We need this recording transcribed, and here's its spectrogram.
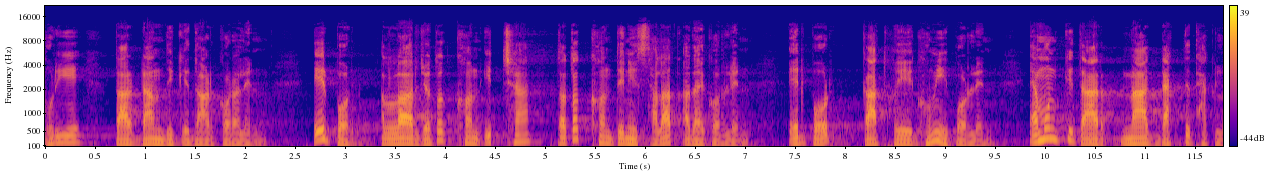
ঘুরিয়ে তার ডান দিকে দাঁড় করালেন। এরপর আল্লাহর যতক্ষণ ইচ্ছা ততক্ষণ তিনি সালাত আদায় করলেন। এরপর কাত হয়ে ঘুমিয়ে পড়লেন, এমনকি তার নাক ডাকতে থাকল।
